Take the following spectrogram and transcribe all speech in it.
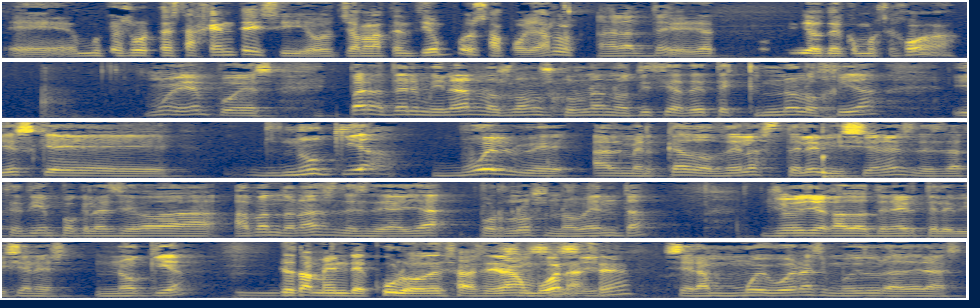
eh, mucha suerte a esta gente y si os llama la atención, pues apoyarlo. Adelante. Que ya tengo vídeos de cómo se juega. Muy bien, pues para terminar nos vamos con una noticia de tecnología y es que Nokia vuelve al mercado de las televisiones desde hace tiempo que las llevaba abandonadas desde allá por los 90. Yo he llegado a tener televisiones Nokia. Yo también de culo de esas, eran Sí, buenas, sí. ¿eh? Serán muy buenas y muy duraderas.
